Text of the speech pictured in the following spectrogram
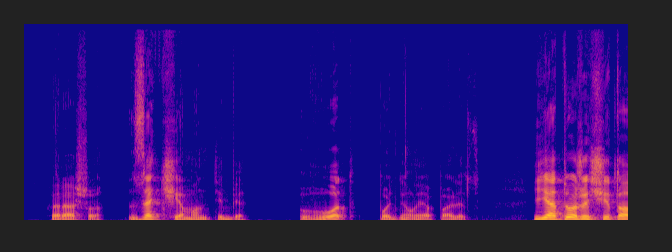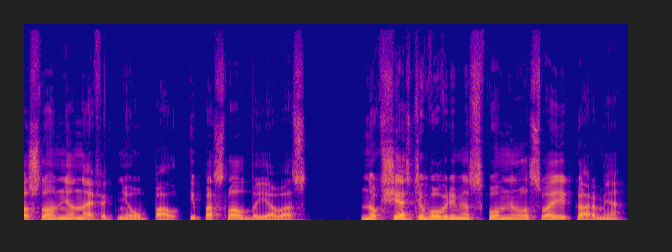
— Хорошо. Зачем он тебе? — Вот, — поднял я палец. Я тоже считал, что он мне нафиг не упал, и послал бы я вас. Но, к счастью, вовремя вспомнил о своей карме.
